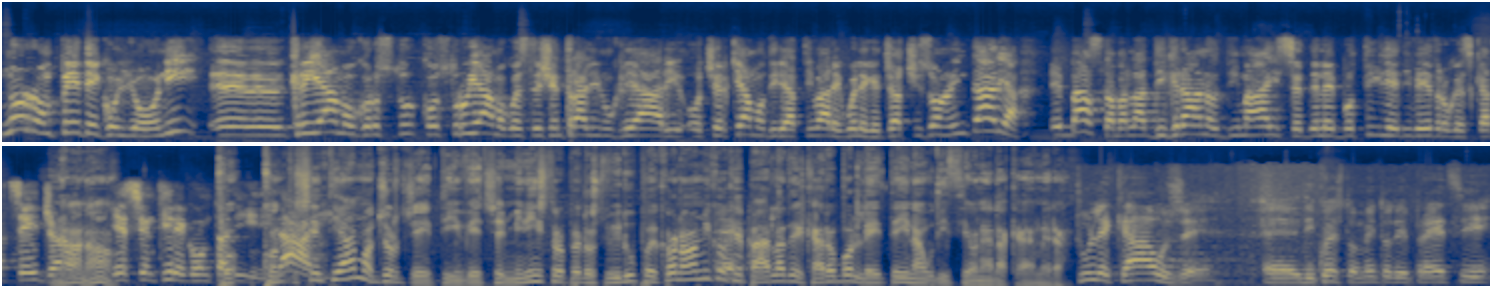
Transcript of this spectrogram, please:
non rompete i coglioni, eh, creiamo, costru- costruiamo queste centrali nucleari o cerchiamo di riattivare quelle che già ci sono in Italia e basta parlare di grano, di mais e delle bottiglie di vetro che scarseggiano No, no. e sentire i contadini. Con- Dai. sentiamo Giorgetti invece, il ministro per lo sviluppo economico, Ecco. che parla del caro bollette in audizione alla Camera. Sulle cause eh, di questo aumento dei prezzi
